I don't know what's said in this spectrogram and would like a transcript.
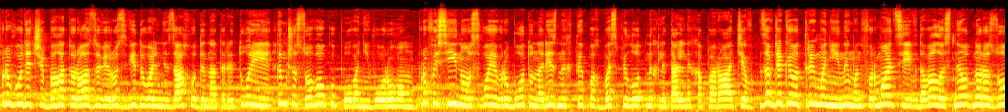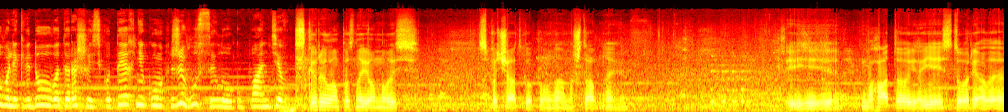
проводячи багаторазові розвідувальні заходи на території, тимчасово окуповані ворогом. Професійно освоїв роботу на різних типах безпілотних літальних апаратів. Завдяки отриманій ним інформації вдавалось неодноразово ліквідовувати рашистську техніку, живу силу окупантів. З Кирилом познайомились спочатку повномасштабної. І багато є історій, але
